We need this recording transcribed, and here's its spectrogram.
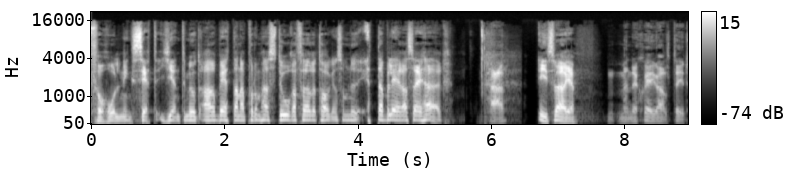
förhållningssätt gentemot arbetarna på de här stora företagen som nu etablerar sig här Här. i Sverige. Men det sker ju alltid.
